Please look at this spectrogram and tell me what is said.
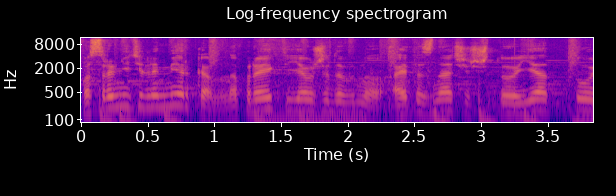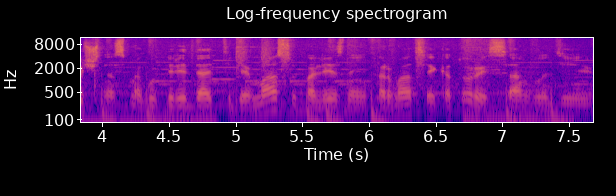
По сравнительным меркам, на проекте я уже давно, а это значит, что я точно смогу передать тебе массу полезной информации, которой сам владею.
